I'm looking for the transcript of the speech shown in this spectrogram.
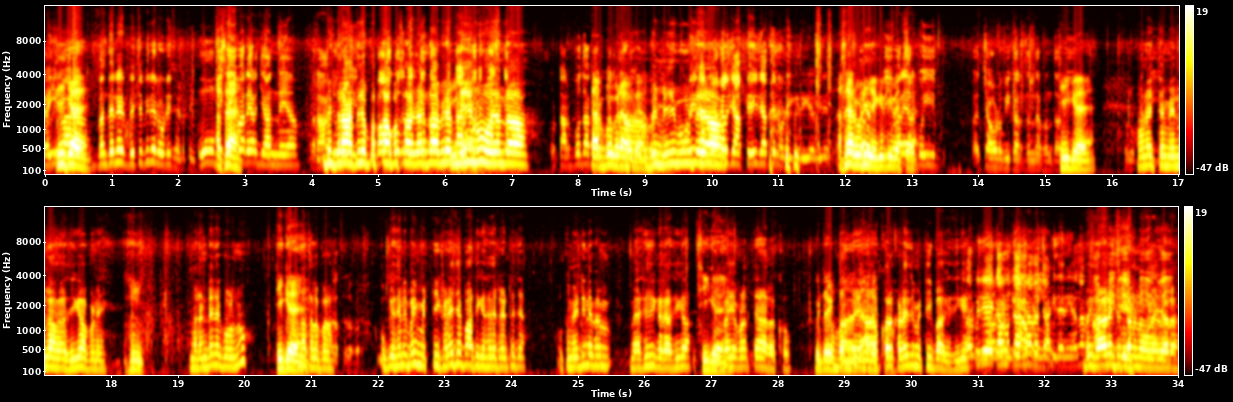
ਠੀਕ ਹੈ। ਬੰਦੇ ਨੇ ਵਿੱਚ ਵੀਰੇ ਰੋੜੀ ਛੱਡਤੀ ਉਹ ਵੀ ਕਈ ਵਾਰ ਯਾਰ ਜਾਣੇ ਆ। ਵੀ ਦਰਖਤ ਜੋ ਪੱਤਾ ਪੱਤਾ ਕਰਦਾ ਵੀਰੇ ਮੀਂਹ ਮੂੰਹ ਹੋ ਜਾਂਦਾ। ਉਹ ਟਰਬੋ ਦਾ ਟਰਬੋ ਖਰਾਬ ਕਰ ਵੀ ਮੀਂਹ ਮੂੰਹ ਤੇ ਆ। ਅਕਲ ਜਾਤੇ ਹੀ ਜਾਤੇ ਰੋੜੀ ਗਿਰੀ ਆ ਵੀਰੇ। ਅਸਾਂ ਰੂੜੀ ਹੈਗੀ ਵੀ ਵਿੱਚ। ਯਾਰ ਕੋਈ ਚੌੜ ਵੀ ਕਰ ਦਿੰਦਾ ਬੰਦਾ। ਠੀਕ ਹੈ। ਹੁਣ ਇੱਥੇ ਮੇਲਾ ਹੋਇਆ ਸੀਗਾ ਆਪਣੇ। ਹੂੰ। ਮਰੰਡੇ ਦੇ ਕੋਲ ਨੂੰ? ਠੀਕ ਹੈ। ਨਥਲਪੁਰ। ਉਹ ਕਿਸੇ ਨੇ ਬਾਈ ਮਿੱਟੀ ਖੜੇ ਚ ਪਾਤੀ ਕਿਸੇ ਦੇ ਟਰੈਕਟਰ 'ਚ। ਉਹ ਕਮੇਟੀ ਨੇ ਫਿਰ ਮੈਸੇਜ ਹੀ ਕਰਿਆ ਸੀਗਾ ਠੀਕ ਹੈ। ਬਾਈ ਆਪਣਾ ਧਿਆਨ ਰੱਖੋ। ਵੀ ਟਰੈਕਟਰ ਦਾ ਬੰਦੇ ਧਿਆਨ ਰੱਖੋ। ਉੱਪਰ ਖੜੇ ਚ ਮਿੱਟੀ ਪਾ ਗਏ ਸੀਗੇ। ਪਰ ਵੀਰੇ ਇਹ ਕੰਮ ਕਰਨਾ ਤਾਂ ਚਾਹੀਦਾ ਨਹੀਂ ਹਨਾ? ਬਈ ਸਾਰੇ ਜਿੱਤਣ ਨੂੰ ਆਉਣੇ ਯਾਰ।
